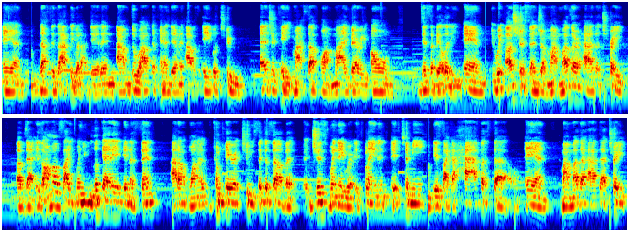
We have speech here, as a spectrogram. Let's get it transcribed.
And that's exactly what I did. And um, throughout the pandemic, I was able to educate myself on my very own disability. And with Usher syndrome, my mother had a trait of that. It's almost like when you look at it in a sense, I don't want to compare it to sickle cell, but just when they were explaining it to me, it's like a half a cell. And my mother has that trait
